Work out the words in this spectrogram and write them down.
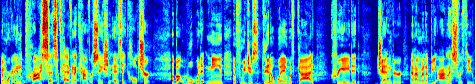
And we're in the process of having a conversation as a culture about what would it mean if we just did away with God created gender. And I'm going to be honest with you,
